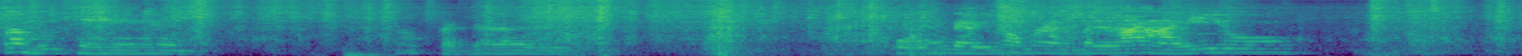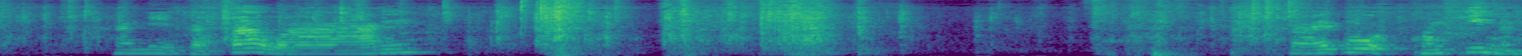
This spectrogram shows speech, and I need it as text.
ป้าหมึกแห้งเข้ากันได้ของใดเข้ามามันหลายอยู่อันนี้กับป้าหวานสายโพดของกินอะ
